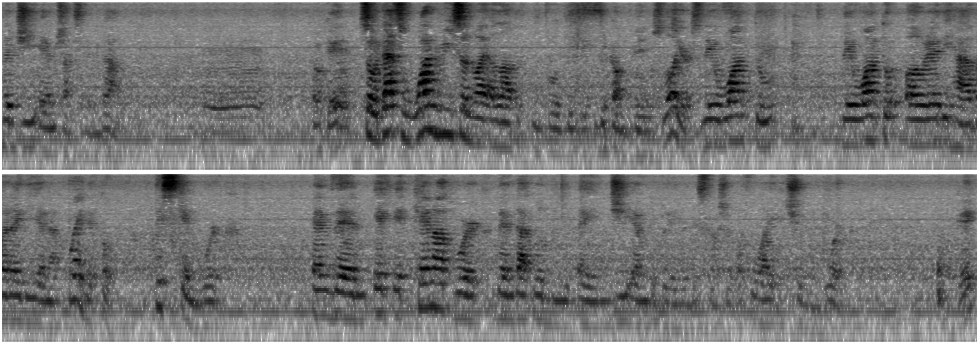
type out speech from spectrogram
the GM shuts them down. Okay, so that's one reason why a lot of people be- become rules lawyers. They want to, they want to already have an idea na pwede to, this can work. And then, if it cannot work, then that will be a GM to player discussion of why it shouldn't work. Okay?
